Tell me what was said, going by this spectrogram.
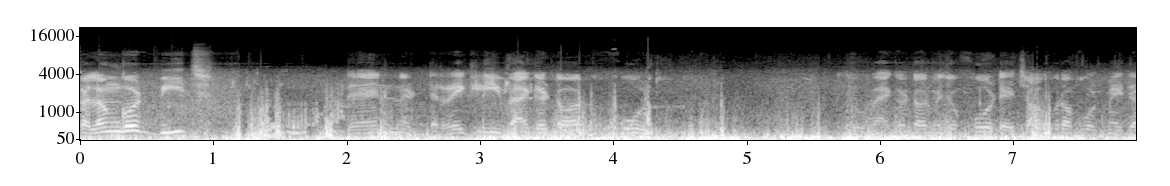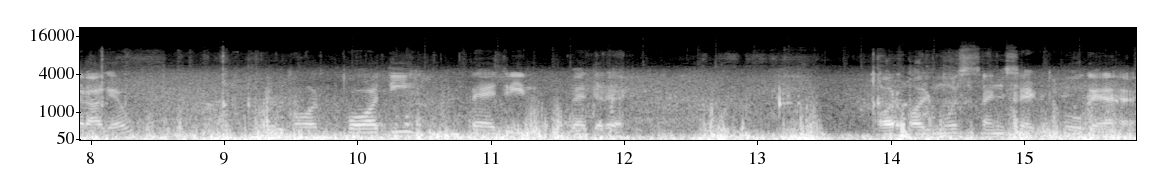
Calangute beach then directly Vagator fort जो वैगटोर में जो फोर्ट है चापुरा फोर्ट में इधर आ गया हूँ। और बहुत ही बेहतरीन वेदर है। और ऑलमोस्ट सनसेट हो गया है।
